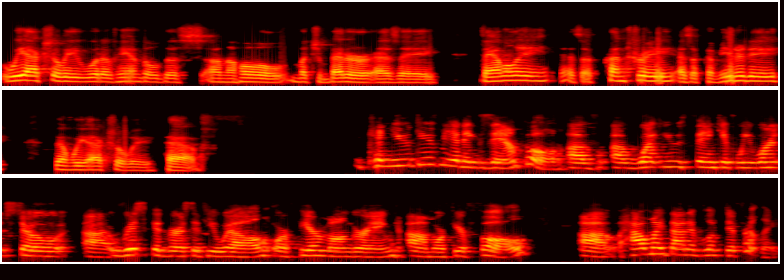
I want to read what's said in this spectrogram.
we actually would have handled this on the whole much better as a family, as a country, as a community than we actually have. Can you give me an example of, of what you think if we weren't so uh, risk adverse, if you will, or fear mongering um, or fearful, uh, how might that have looked differently?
